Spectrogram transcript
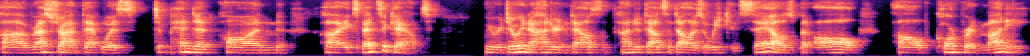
uh, restaurant that was dependent on uh, expense accounts. We were doing a hundred thousand hundred thousand dollars a week in sales, but all all corporate money.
